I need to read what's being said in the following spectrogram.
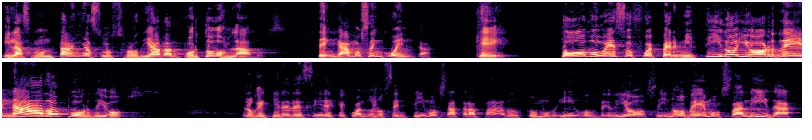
y las montañas los rodeaban por todos lados. Tengamos en cuenta que todo eso fue permitido y ordenado por Dios. Lo que quiere decir es que cuando nos sentimos atrapados como hijos de Dios y no vemos salida,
